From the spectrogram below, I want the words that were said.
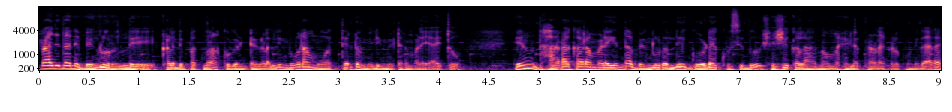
ರಾಜಧಾನಿ ಬೆಂಗಳೂರಲ್ಲಿ ಕಳೆದ ಇಪ್ಪತ್ನಾಲ್ಕು ಗಂಟೆಗಳಲ್ಲಿ ನೂರ ಮೂವತ್ತೆರಡು ಮಿಲಿಮೀಟರ್ ಮಳೆಯಾಯಿತು. ಏನು ಧಾರಾಕಾರ ಮಳೆಯಿಂದ ಬೆಂಗಳೂರಲ್ಲಿ ಗೋಡೆ ಕುಸಿದು ಶಶಿಕಲಾ ಅನ್ನೋ ಮಹಿಳೆ ಪ್ರಾಣ ಕಳ್ಕೊಂಡಿದ್ದಾರೆ.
